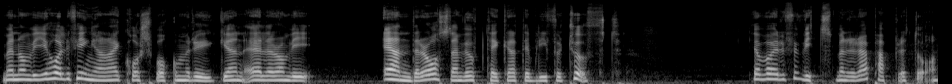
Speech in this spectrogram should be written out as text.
Men om vi håller fingrarna i kors bakom ryggen eller om vi ändrar oss när vi upptäcker att det blir för tufft. Ja, vad är det för vits med det där pappret då?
